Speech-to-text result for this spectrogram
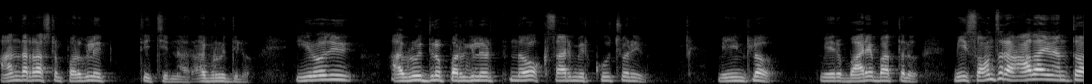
ఆంధ్ర రాష్ట్రం పరుగులు తెచ్చిన్నారు అభివృద్ధిలో. ఈరోజు అభివృద్ధిలో పరుగులెడుతుందో ఒకసారి మీరు కూర్చొని మీ ఇంట్లో మీరు భార్య భర్తలు మీ సంవత్సరం ఆదాయం ఎంతో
